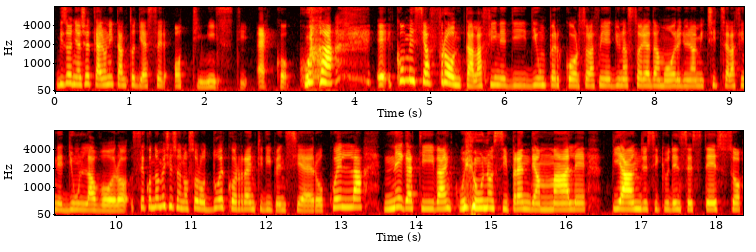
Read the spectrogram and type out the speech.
bisogna cercare ogni tanto di essere ottimisti. Ecco, qua eh, come si affronta la fine di, di, un percorso, la fine di una storia d'amore, di un'amicizia, la fine di un lavoro? Secondo me ci sono solo due correnti di pensiero, quella negativa in cui uno si prende a male piange, si chiude in se stesso,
